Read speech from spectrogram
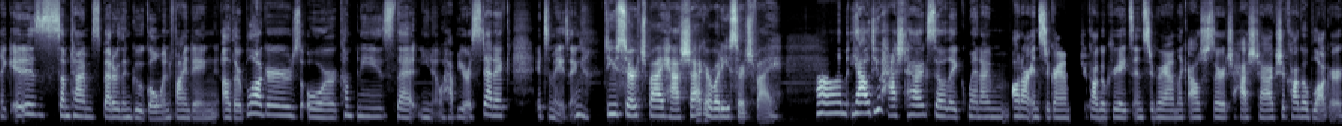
Like it is sometimes better than Google when finding other bloggers or companies that, you know, have your aesthetic. It's amazing. Do you search by hashtag or what do you search by? Um, yeah, I'll do hashtags. So like when I'm on our Instagram, Chicago Creates Instagram, like I'll search hashtag Chicago blogger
